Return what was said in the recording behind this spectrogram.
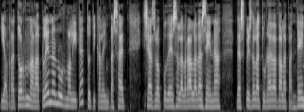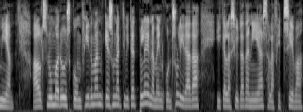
i el retorn a la plena normalitat, tot i que l'any passat ja es va poder celebrar la desena després de l'aturada de la pandèmia. Els números confirmen que és una activitat plenament consolidada i que la ciutadania se l'ha fet seva.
